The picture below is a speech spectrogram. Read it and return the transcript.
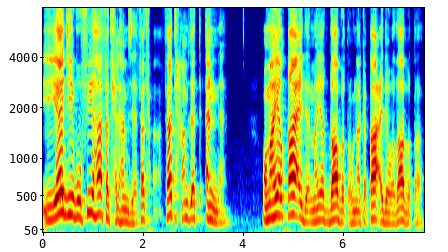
يجب فيها فتح الهمزة فتح, فتح همزة أن. وما هي القاعدة؟ ما هي الضابطة هناك قاعدة وضابطة.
